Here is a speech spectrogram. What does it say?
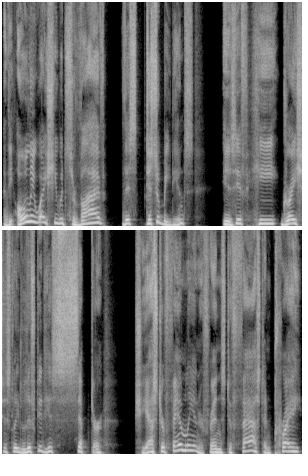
And the only way she would survive this disobedience is if he graciously lifted his scepter. She asked her family and her friends to fast and pray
